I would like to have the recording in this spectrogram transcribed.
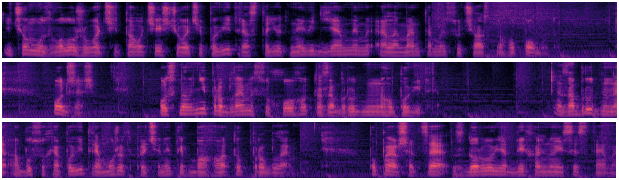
і чому зволожувачі та очищувачі повітря стають невід'ємними елементами сучасного побуту. Отже ж, основні проблеми сухого та забрудненого повітря. Забруднене або сухе повітря може спричинити багато проблем. По-перше, це здоров'я дихальної системи.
